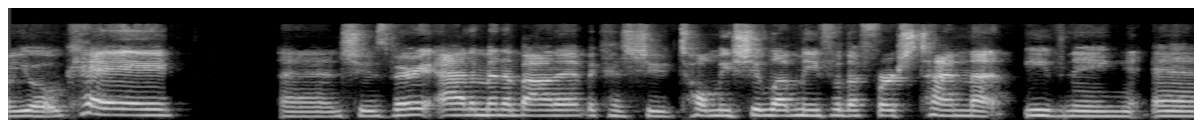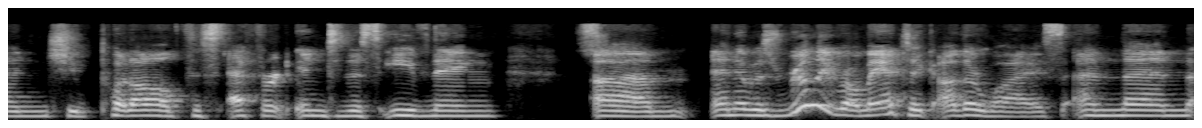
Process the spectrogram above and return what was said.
you okay? And she was very adamant about it because she told me she loved me for the first time that evening and she put all this effort into this evening. Um, and it was really romantic otherwise. And then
